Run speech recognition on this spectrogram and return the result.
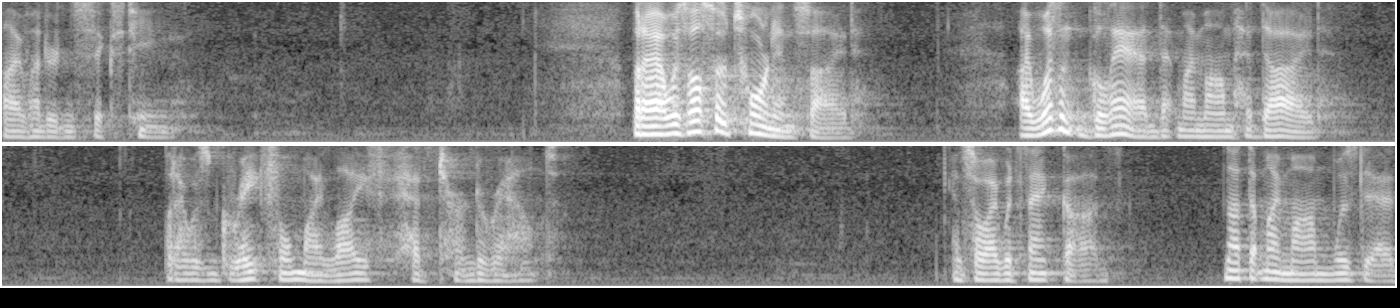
516. But I was also torn inside. I wasn't glad that my mom had died, but I was grateful my life had turned around. And so I would thank God not that my mom was dead,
